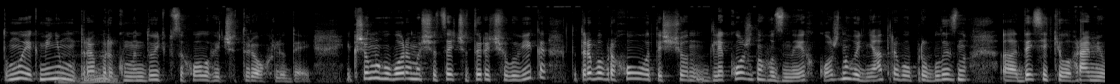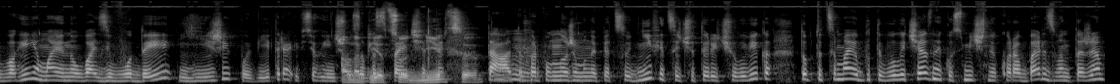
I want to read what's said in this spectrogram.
Тому, як мінімум, треба рекомендують психологи чотирьох людей. Якщо ми говоримо, що це чотири чоловіки, то треба враховувати, що для кожного з них кожного дня треба приблизно е, 10 кілограмів ваги. Я маю на увазі води, їжі, повітря і всього іншого А на 500 забезпечити. днів це? Так, тепер помножимо на 500 днів, і це 4 чоловіка. Тобто це має бути величезний космічний корабель з вантажем,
